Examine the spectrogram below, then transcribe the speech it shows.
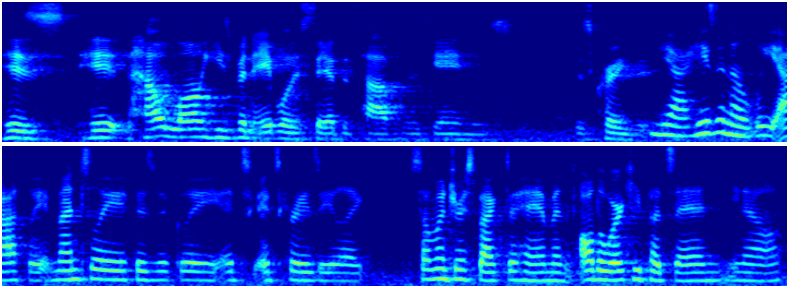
his his how long he's been able to stay at the top of his game is is crazy. Yeah, he's an elite athlete, mentally, physically. It's it's crazy. Like so much respect to him and all the work he puts in. You know,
